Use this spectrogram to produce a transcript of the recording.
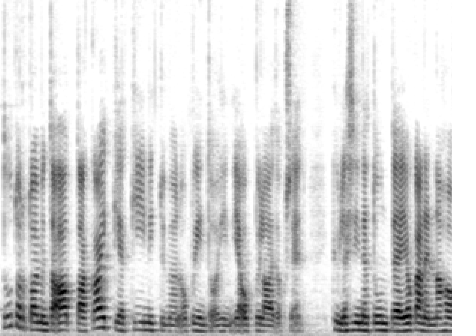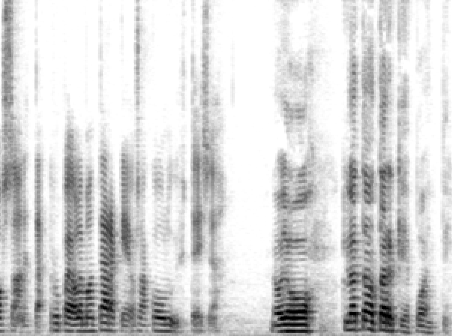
Tutor-toiminta auttaa kaikkia kiinnittymään opintoihin ja oppilaitokseen. Kyllä siinä tuntee jokainen nahossaan, että rupeaa olemaan tärkeä osa kouluyhteisöä. No joo, kyllä tämä on tärkeä pointti.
